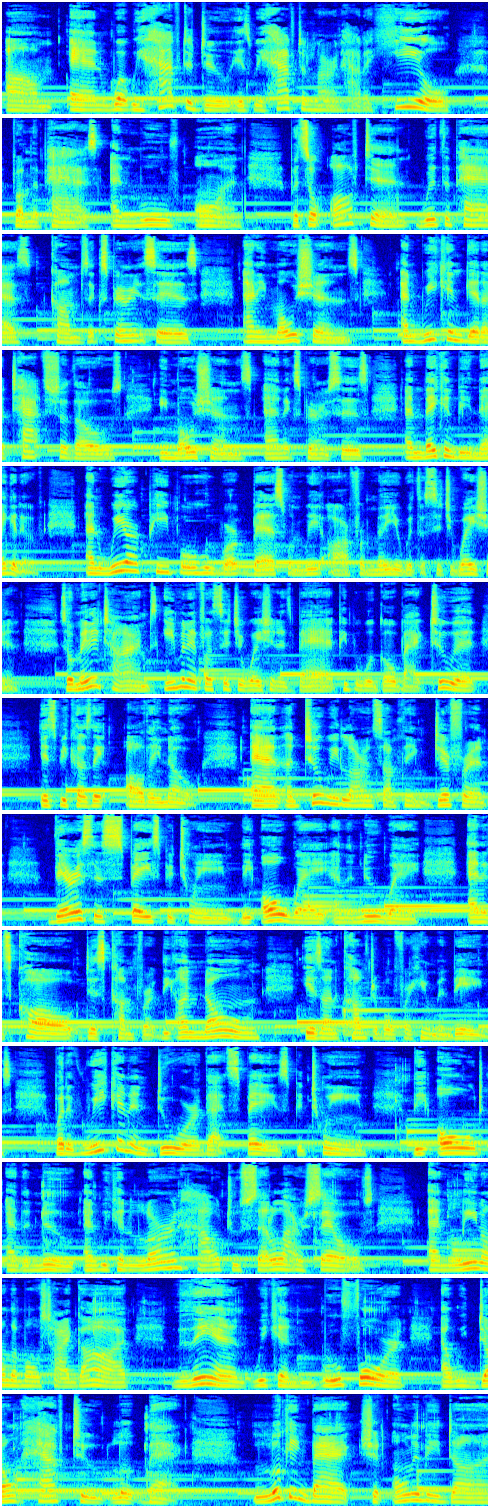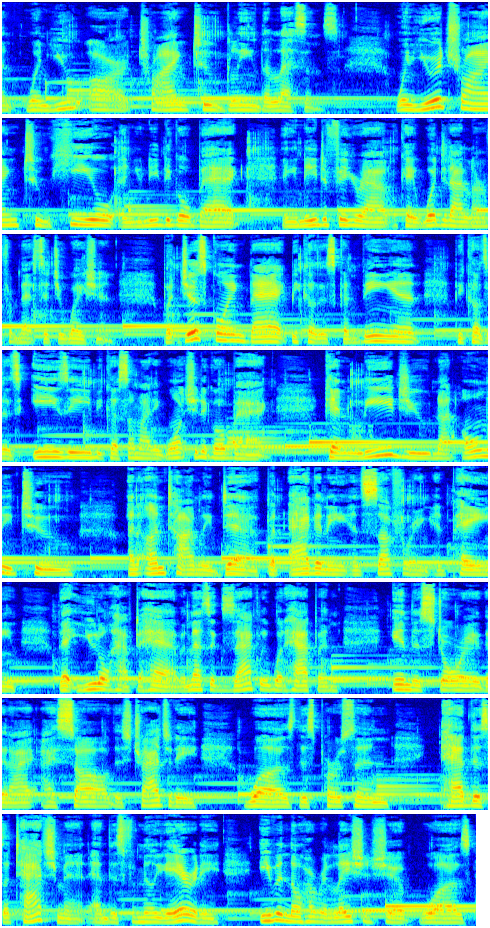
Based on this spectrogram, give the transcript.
Um, and what we have to do is we have to learn how to heal from the past and move on. But so often with the past comes experiences and emotions, and we can get attached to those emotions and experiences, and they can be negative. And we are people who work best when we are familiar with the situation. So many times, even if a situation is bad, people will go back to it. It's because they all they know. And until we learn something different, there is this space between the old way and the new way, and it's called discomfort. The unknown is uncomfortable for human beings. But if we can endure that space between the old and the new, and we can learn how to settle ourselves and lean on the Most High God, then we can move forward and we don't have to look back. Looking back should only be done when you are trying to glean the lessons. When you're trying to heal and you need to go back and you need to figure out, okay, what did I learn from that situation? But just going back because it's convenient, because it's easy, because somebody wants you to go back can lead you not only to an untimely death, but agony and suffering and pain that you don't have to have. And that's exactly what happened in this story that I, I saw, this tragedy was this person had this attachment and this familiarity even though her relationship was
